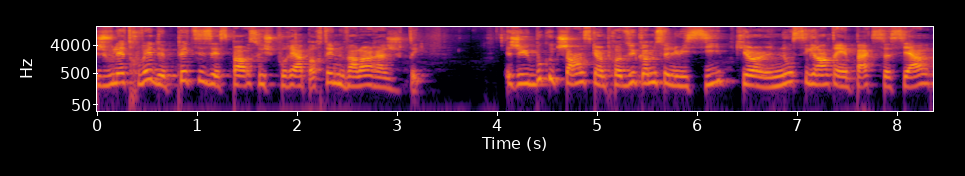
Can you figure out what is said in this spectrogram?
Je voulais trouver de petits espaces où je pourrais apporter une valeur ajoutée. J'ai eu beaucoup de chance qu'un produit comme celui-ci, qui a un aussi grand impact social,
